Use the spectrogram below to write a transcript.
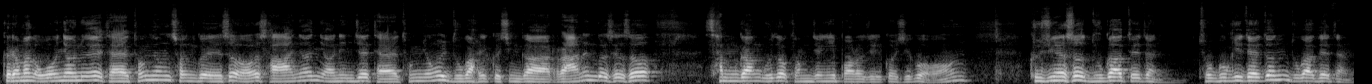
그러면 5년 후에 대통령 선거에서 4년 연임제 대통령을 누가 할 것인가 라는 것에서 3강구도 경쟁이 벌어질 것이고 그 중에서 누가 되든 조국이 되든 누가 되든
